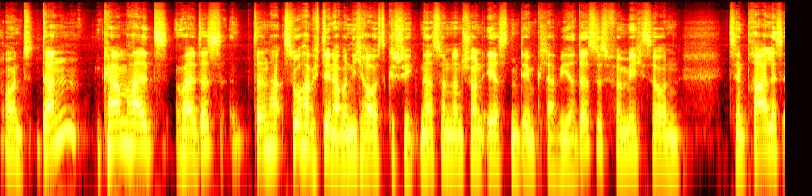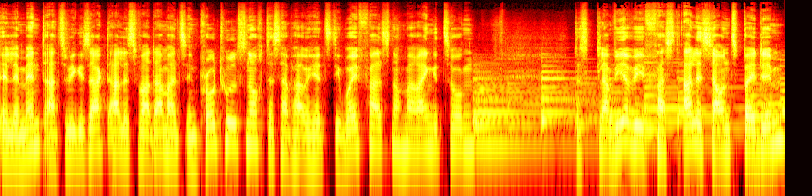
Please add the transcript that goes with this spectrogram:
Und dann kam halt, weil das, dann so habe ich den aber nicht rausgeschickt, ne, sondern schon erst mit dem Klavier. Das ist für mich so ein zentrales Element. Also wie gesagt, alles war damals in Pro Tools noch, deshalb habe ich jetzt die Wavefiles nochmal reingezogen. Das Klavier, wie fast alle Sounds bei dem,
